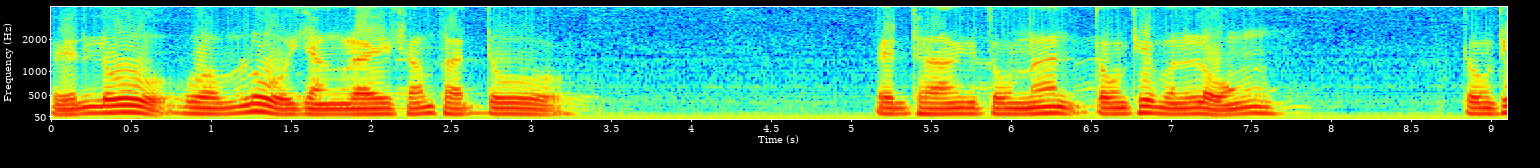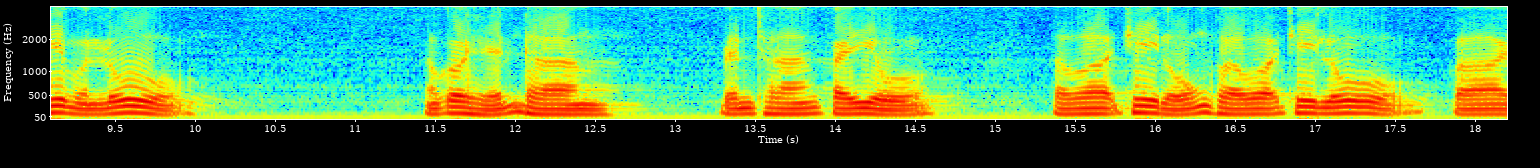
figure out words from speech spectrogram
เห็นรู้ความรู้อย่างไรสัมผัสดู เป็นทางอยู่ตรงนั้น ตรงที่มันหลง ตรงที่มันรู้เราก็เห็นทาง เป็นทางไปอยู่ภาวะที่หลงภาวะที่รู้กาย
